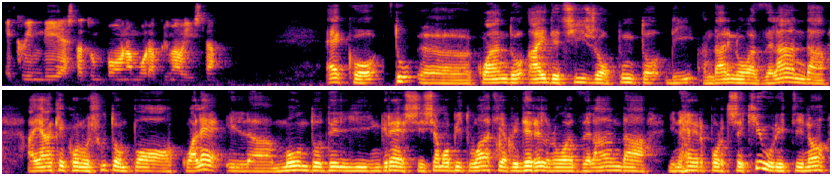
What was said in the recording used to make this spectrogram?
e quindi è stato un po' un amore a prima vista. Ecco, tu eh, quando hai deciso appunto di andare in Nuova Zelanda, hai anche conosciuto un po' qual è il mondo degli ingressi. Siamo abituati a vedere la Nuova Zelanda in airport security, no?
